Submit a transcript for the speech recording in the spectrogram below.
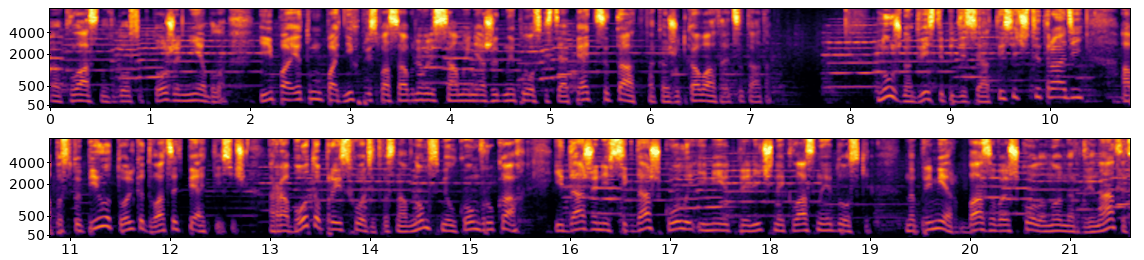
э, классных досок, тоже не было. И поэтому под них приспосабливались самые неожиданные плоскости. Опять цитата, такая жутковатая цитата нужно 250 тысяч тетрадей, а поступило только 25 тысяч. Работа происходит в основном с мелком в руках, и даже не всегда школы имеют приличные классные доски. Например, базовая школа номер 12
